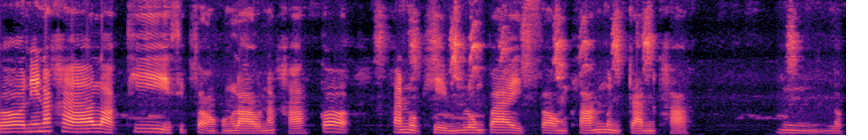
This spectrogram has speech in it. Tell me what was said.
ก็นี่นะคะหลักที่สิบสองของเรานะคะ ก็พันหัวเข็มลงไปสองครั้งเหมือนกันค่ะหนึ่งแล้ว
